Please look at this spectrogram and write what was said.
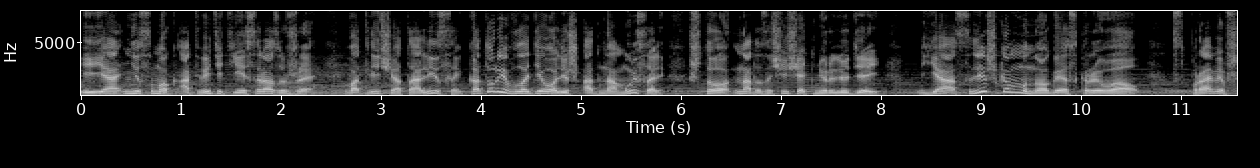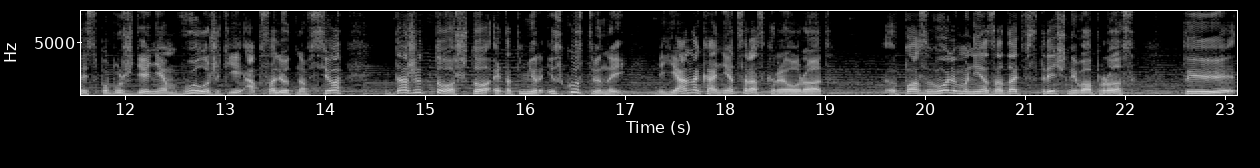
и я не смог ответить ей сразу же. В отличие от Алисы, которой владела лишь одна мысль, что надо защищать мир людей, я слишком многое скрывал. Справившись с побуждением выложить ей абсолютно все, даже то, что этот мир искусственный, я наконец раскрыл рот. «Позволь мне задать встречный вопрос». Ты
